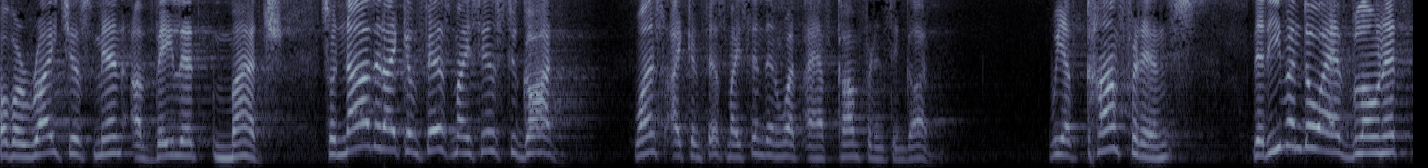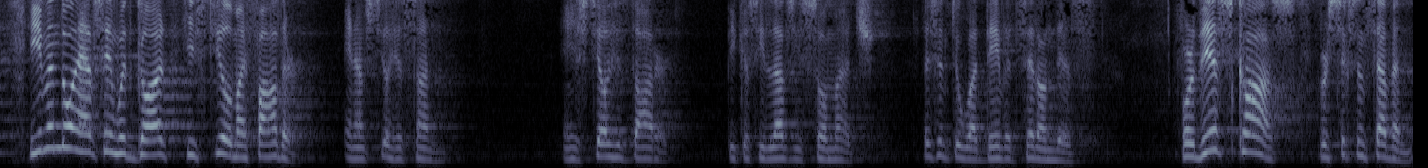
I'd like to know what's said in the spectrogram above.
of a righteous man availeth much. So now that I confess my sins to God, once I confess my sin, then what? I have confidence in God. We have confidence that even though I have blown it, even though I have sinned with God, He's still my Father, and I'm still His Son. And you're still His daughter because He loves you so much. Listen to what David said on this. For this cause, verse 6 and 7,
